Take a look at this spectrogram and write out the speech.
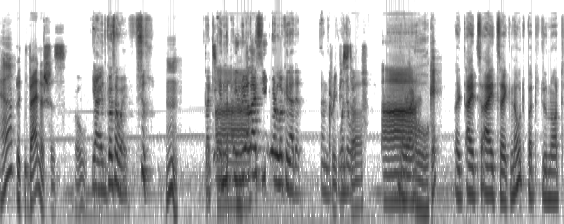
yeah? It vanishes. Oh, Yeah, it goes away. Shoo. Hmm. Like That's, it, you uh, realize you were looking at it and creepy stuff. Uh, Okay. I, I I take note, but do not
